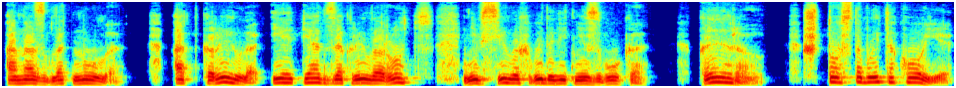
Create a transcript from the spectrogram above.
Она сглотнула, открыла и опять закрыла рот, не в силах выдавить ни звука. «Кэрол, что с тобой такое?»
